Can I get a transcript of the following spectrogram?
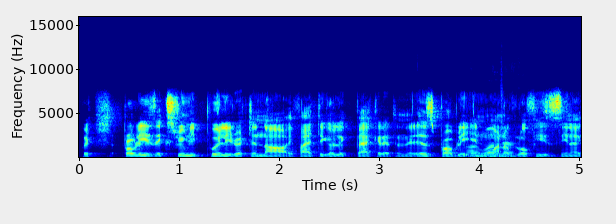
which probably is extremely poorly written now if I had to go look back at it. And it is probably probably in one of Loffie's, you know,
